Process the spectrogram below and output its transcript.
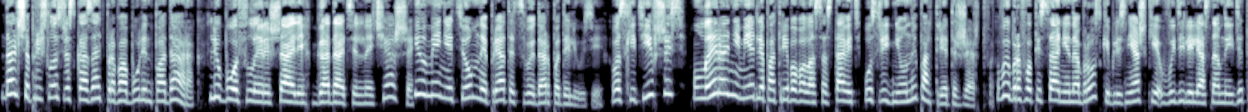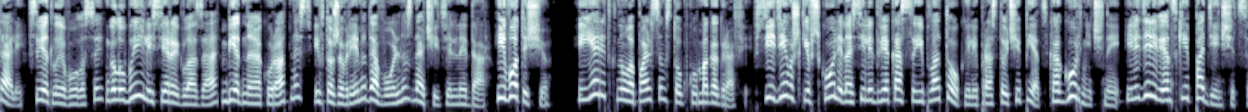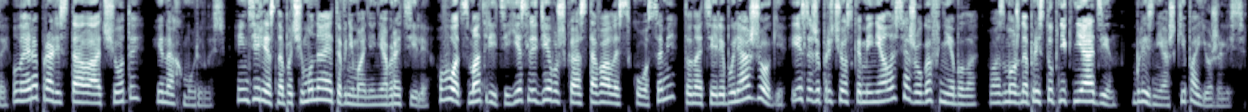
Дальше пришлось рассказать про бабулин подарок, любовь Лэри Шайлих к гадательной чаше и умение темной прятать свой дар под иллюзией. Восхитившись, Лэра немедля потребовала составить усредненный портрет жертвы. Выбрав описание наброски, близняшки выделили основные детали. Светлые волосы, голубые или серые глаза, бедная аккуратность и в то же время довольно значительный дар. И вот еще. И я риткнула пальцем в стопку магографии. Все девушки в школе носили две косы и платок, или простой чепец, как горничные, или деревенские поденщицы. Лейра пролистала отчеты и нахмурилась. Интересно, почему на это внимание не обратили? Вот, смотрите, если девушка оставалась с косами, то на теле были ожоги. Если же прическа менялась, ожогов не было. Возможно, преступник не один. Близняшки поежились.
